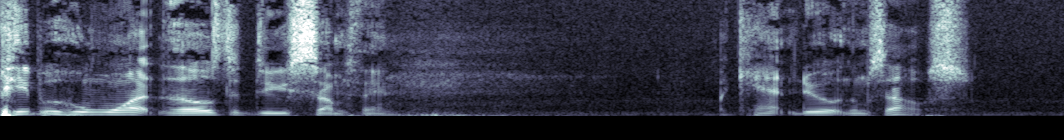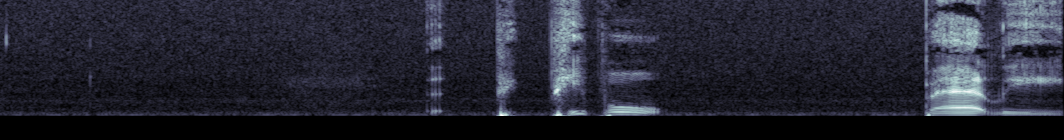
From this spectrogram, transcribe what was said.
people who want those to do something but can't do it themselves. people badly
